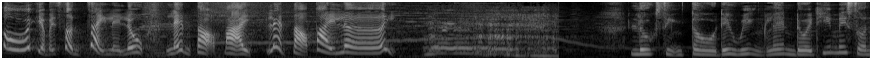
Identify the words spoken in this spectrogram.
โอ้ยอย่าไปสนใจเลยลูก เล่นต่อไป เล่นต่อไปเลย ลูกสิงโตได้วิ่งเล่นโดยที่ไม่สน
